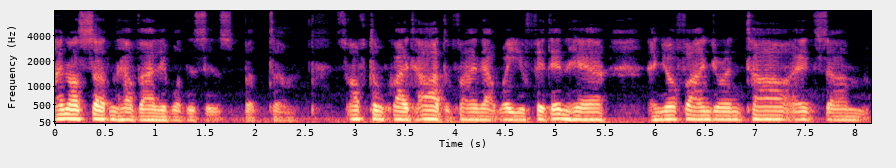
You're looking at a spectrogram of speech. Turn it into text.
I'm not certain how valuable this is, but um, it's often quite hard to find out where you fit in here, and you'll find your entire it's um,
